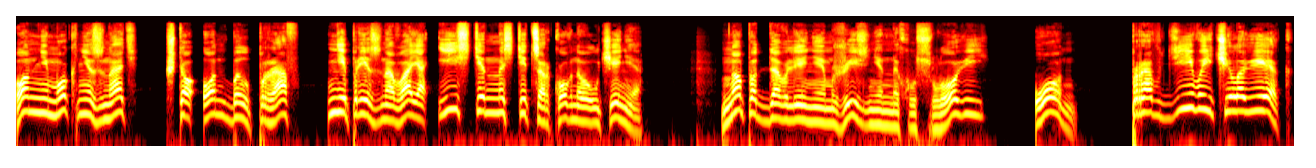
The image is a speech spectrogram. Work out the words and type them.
Он не мог не знать, что он был прав, не признавая истинности церковного учения. Но под давлением жизненных условий он, правдивый человек,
